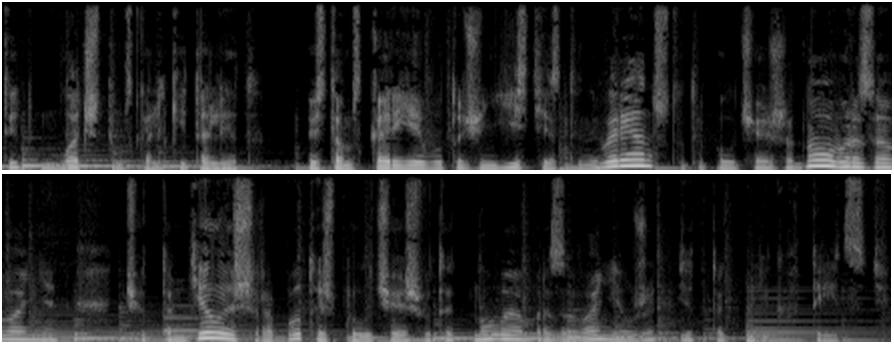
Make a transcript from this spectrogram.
ты младше там скольки-то лет. То есть там скорее вот очень естественный вариант, что ты получаешь одно образование, что-то там делаешь, работаешь, получаешь вот это новое образование уже где-то так годиков 30.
